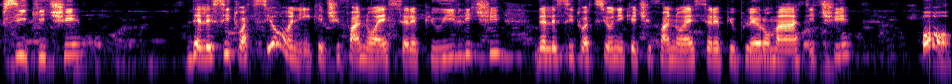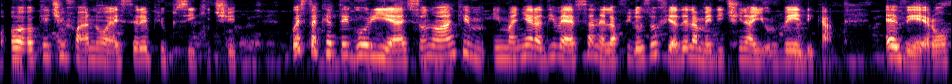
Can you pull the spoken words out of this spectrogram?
psichici, delle situazioni che ci fanno essere più illici, delle situazioni che ci fanno essere più pleromatici o uh, che ci fanno essere più psichici. Questa categoria sono anche in maniera diversa nella filosofia della medicina ayurvedica. È vero,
